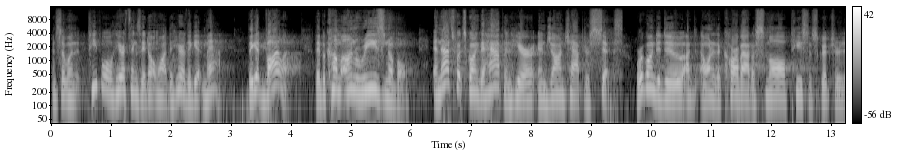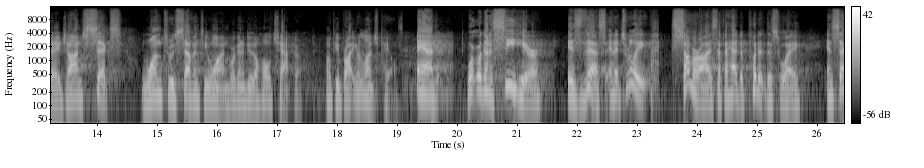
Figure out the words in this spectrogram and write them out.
And so when people hear things they don't want to hear, they get mad, they get violent, they become unreasonable. And that's what's going to happen here in John chapter 6. We're going to do, I, I, wanted to carve out a small piece of scripture today, John 6, 1 through 71. We're going to do the whole chapter. I hope you brought your lunch pails. And what we're going to see here is this, and it's really summarized, if I had to put it this way, in 2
